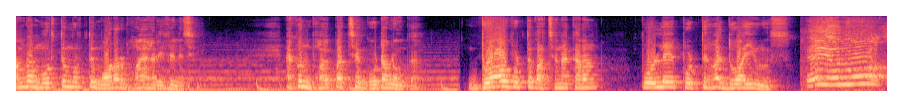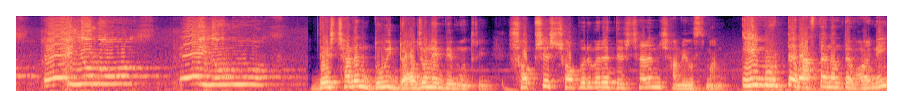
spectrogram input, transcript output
আমরা মরতে মরতে মরার ভয় হারিয়ে ফেলেছি। এখন ভয় পাচ্ছে গোটা নৌকা। দোয়াও পড়তে পারছে না, কারণ পড়লে পড়তে হয় দোয়া ইউনুস। এই ইউনুস এই ইউনুস এই ইউনুস। দেশ ছাড়েন দুই ডজন এমপি মন্ত্রী। সবশেষ সপরিবারে দেশ ছাড়েন স্বামী ওসমান। এই মুহূর্তে রাস্তায় নামতে ভয় নেই,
